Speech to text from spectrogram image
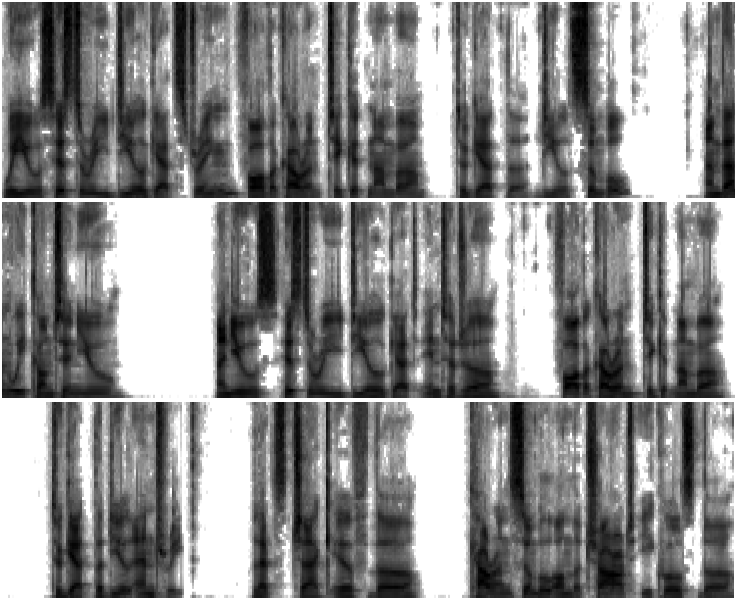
We use history deal get string for the current ticket number to get the deal symbol. And then we continue and use history deal get integer for the current ticket number to get the deal entry. Let's check if the current symbol on the chart equals the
